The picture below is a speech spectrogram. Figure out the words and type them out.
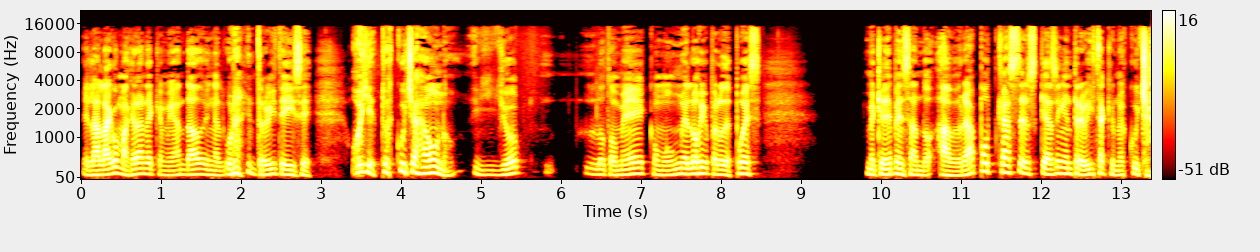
el halago más grande que me han dado en algunas entrevistas dice, oye, tú escuchas a uno. Y yo lo tomé como un elogio, pero después me quedé pensando, ¿habrá podcasters que hacen entrevistas que no escuchan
